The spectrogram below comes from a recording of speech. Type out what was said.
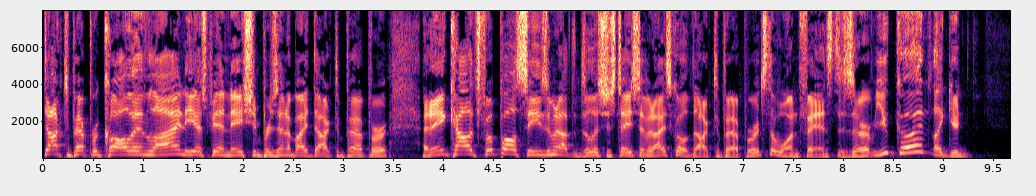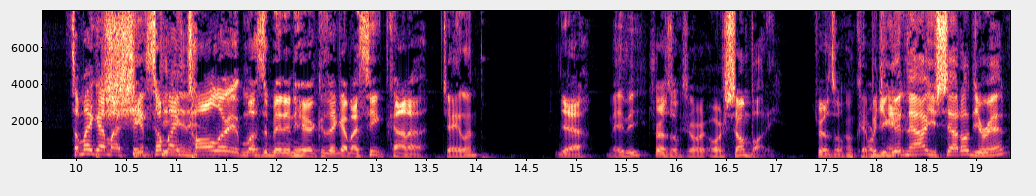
Dr. Pepper call in line. ESPN Nation presented by Dr. Pepper. It ain't college football season without the delicious taste of an ice cold Dr. Pepper. It's the one fans deserve. You good? Like you're Somebody got my seat. Somebody taller. It must have been in here because they got my seat kind of. Jalen, Yeah, maybe? Drizzle. Or, or somebody. Drizzle. Okay. But you good now? You settled? You're in?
